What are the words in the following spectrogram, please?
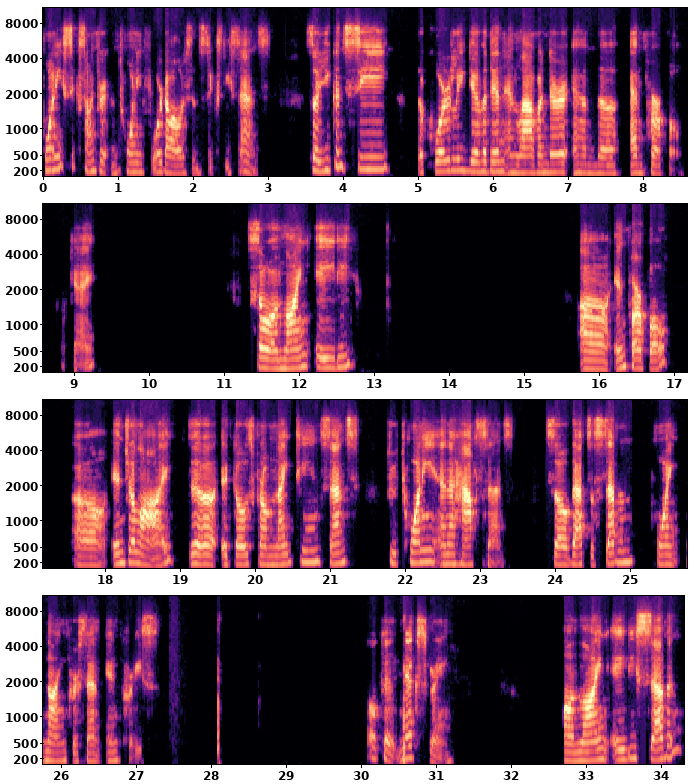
$2,624.60. So you can see the quarterly dividend in lavender and the and purple, okay? So on line 80, uh, in purple, uh, in July, the, it goes from 19 cents to 20 and a half cents. So that's a 7.9% increase. Okay, next screen. On line 87,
